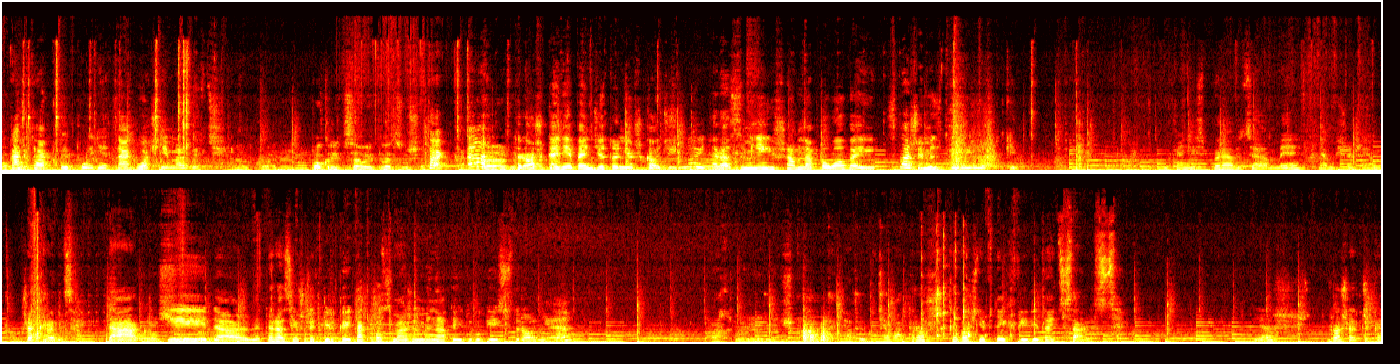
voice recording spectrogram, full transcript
o, o, tak, o. tak, wypłynie. Tak właśnie ma być. Dokładnie. Pokryć cały placuszek. Tak, a Prawie, troszkę nie będzie, to nie szkodzi. No i teraz zmniejszam na połowę i smażymy z dwie minutki. Kochani, sprawdzamy. Ja myślę, że już przekręcę. Tak, O, super. idealny. Teraz jeszcze chwilkę i tak podsmażymy na tej drugiej stronie. Pachnie jajeczko. Ja bym chciała troszkę właśnie w tej chwili dać salsy. Wiesz? Troszeczkę.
